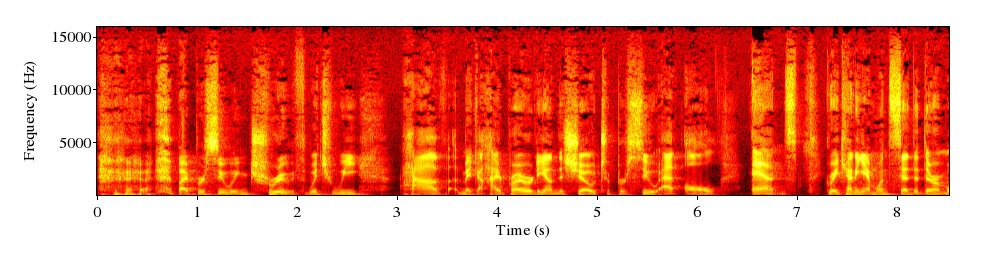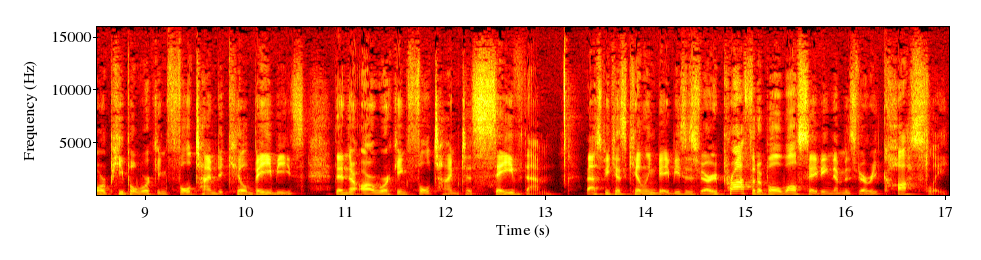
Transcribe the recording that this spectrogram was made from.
by pursuing truth, which we have make a high priority on the show to pursue at all ends. Greg Cunningham once said that there are more people working full time to kill babies than there are working full time to save them. That's because killing babies is very profitable while saving them is very costly.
